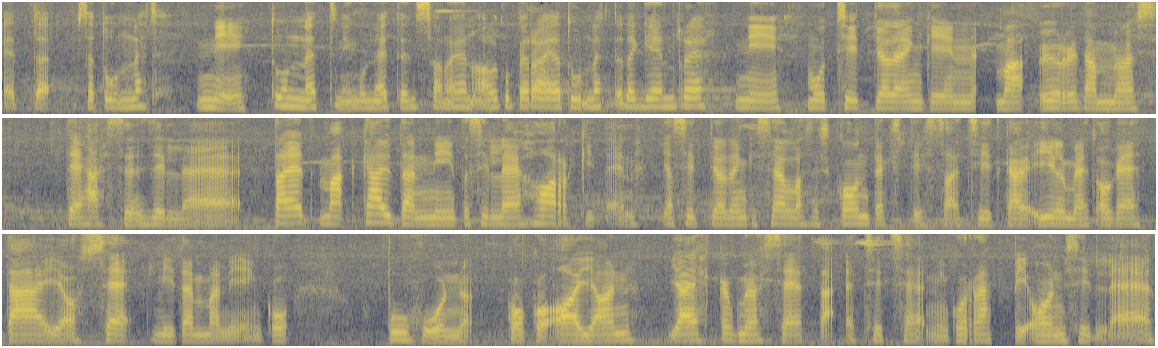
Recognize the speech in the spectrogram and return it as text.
että sä tunnet? Niin. Tunnet niin näiden sanojen alkuperää ja tunnet tätä genreä? Niin, mutta sitten jotenkin mä yritän myös tehdä sen silleen, tai että mä käytän niitä silleen harkiten ja sitten jotenkin sellaisessa kontekstissa, että siitä käy ilmi, että okei, okay, tämä ei ole se, miten mä niinku puhun koko ajan. Ja ehkä myös se, että, että sit se niinku räppi on silleen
